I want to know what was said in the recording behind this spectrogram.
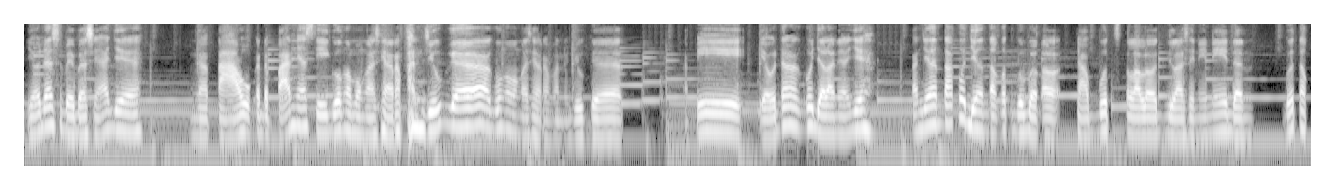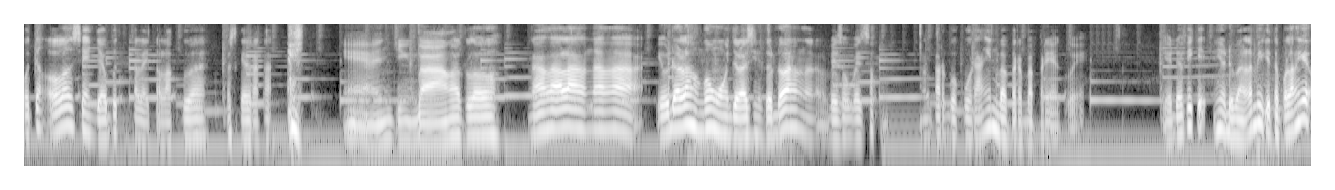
Ya udah sebebasnya aja. Nggak tahu ke depannya sih gue nggak mau ngasih harapan juga. Gue nggak mau ngasih harapan juga tapi ya udah gue jalanin aja. Kan jangan takut jangan takut gue bakal cabut setelah lo jelasin ini dan gue takutnya lo sih yang cabut setelah tolak gue terus kayak raka eh ya anjing banget lo. Nggak nggak lah nggak nggak. Ya udahlah gue mau jelasin itu doang. Besok besok ntar gue kurangin baper baper ya gue. Ya udah Vicky ini udah malam ya kita pulang yuk.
